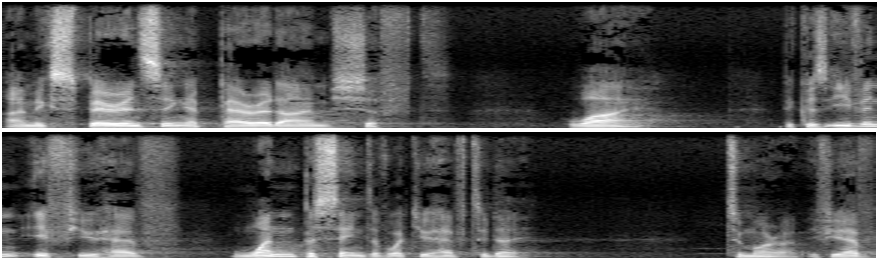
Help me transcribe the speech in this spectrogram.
I'm experiencing a paradigm shift. Why? Because even if you have 1% of what you have today, tomorrow, if, you have,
